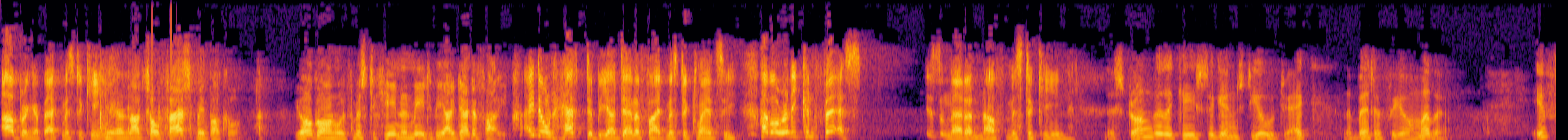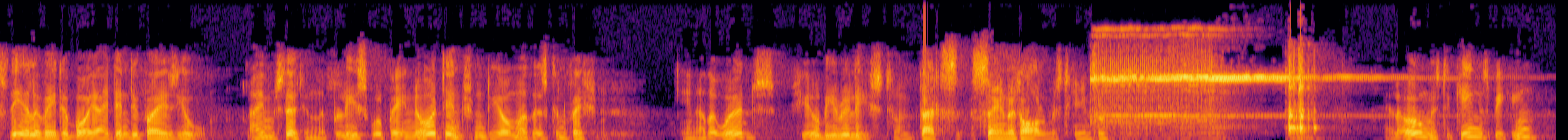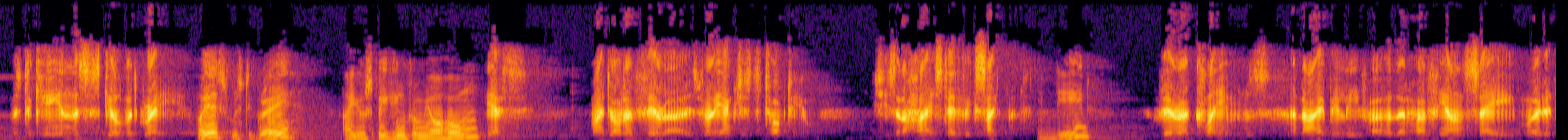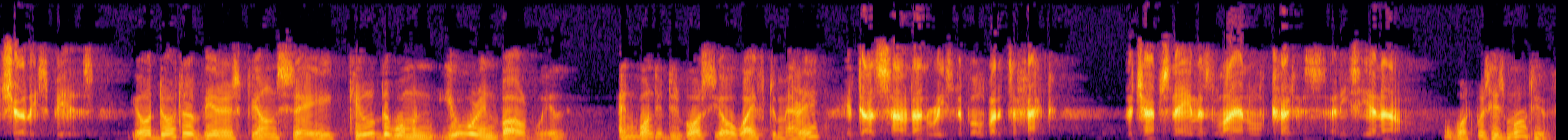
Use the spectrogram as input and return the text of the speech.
I'll bring her back, Mr. Keen. Yeah, not so fast, me bucko. You're going with Mr. Keen and me to be identified. I don't have to be identified, Mr. Clancy. I've already confessed. Isn't that enough, Mr. Keen? The stronger the case against you, Jack, the better for your mother. If the elevator boy identifies you, I'm certain the police will pay no attention to your mother's confession. In other words, she'll be released. And that's saying it all, Mr. Keen, sir. Hello, Mr. Keen speaking. Mr. Keen, this is Gilbert Gray. Oh, yes, Mr. Gray. Are you speaking from your home? Yes. My daughter Vera is very anxious to talk to you. She's in a high state of excitement. Indeed. Vera claims, and I believe her, that her fiancé murdered Shirley Spears. Your daughter Vera's fiancé killed the woman you were involved with and wanted to divorce your wife to marry? It does sound unreasonable, but it's a fact. The chap's name is Lionel Curtis, and he's here now. What was his motive?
